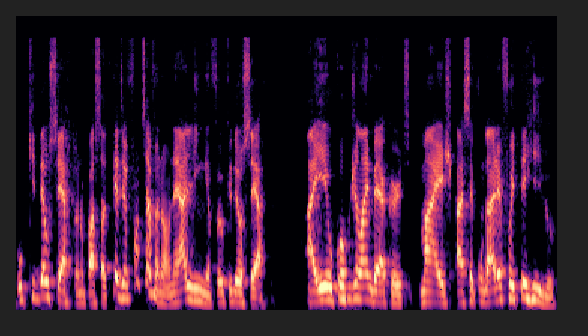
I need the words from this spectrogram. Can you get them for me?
o que deu certo no passado. Quer dizer, o front seven não, né? A linha foi o que deu certo. Aí o corpo de linebackers, mas a secundária foi terrível.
